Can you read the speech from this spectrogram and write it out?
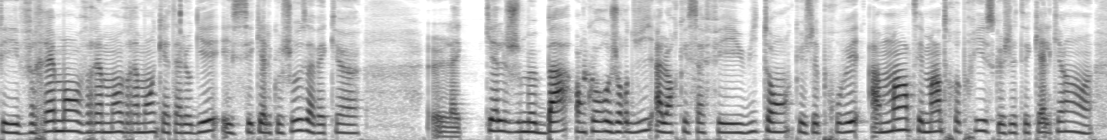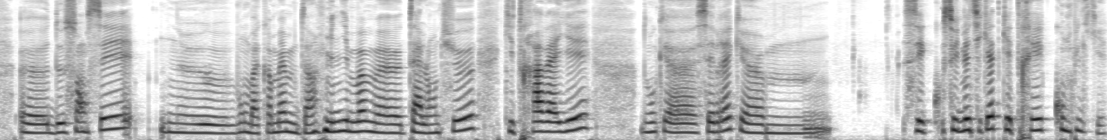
es vraiment, vraiment, vraiment catalogué et c'est quelque chose avec euh, la je me bats encore aujourd'hui, alors que ça fait 8 ans que j'ai prouvé à maintes et maintes reprises que j'étais quelqu'un euh, de sensé, bon bah quand même d'un minimum euh, talentueux, qui travaillait. Donc euh, c'est vrai que hum, c'est une étiquette qui est très compliquée.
